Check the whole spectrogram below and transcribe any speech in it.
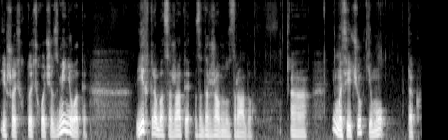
і щось хтось хоче змінювати, їх треба сажати за державну зраду. А, І Масійчук йому так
